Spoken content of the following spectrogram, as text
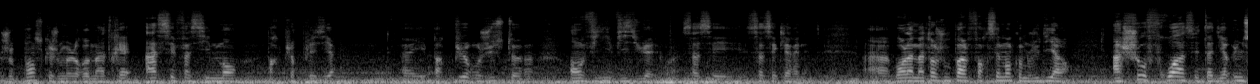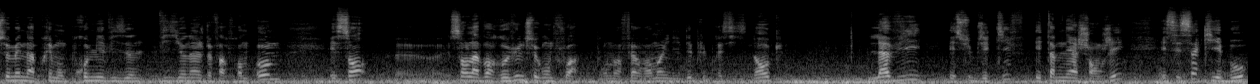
je pense que je me le remettrai assez facilement par pur plaisir. Et par pure juste envie visuelle. Ça c'est clair et net. Euh, bon là maintenant je vous parle forcément comme je vous dis alors à chaud froid, c'est-à-dire une semaine après mon premier visionnage de Far From Home et sans, sans l'avoir revu une seconde fois pour me faire vraiment une idée plus précise. Donc l'avis est subjectif, est amené à changer et c'est ça qui est beau.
